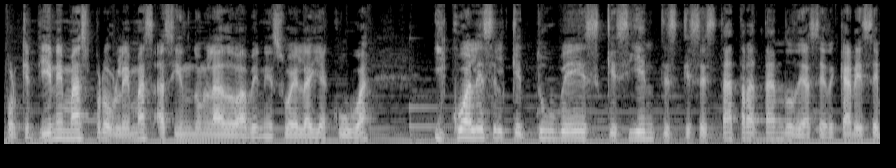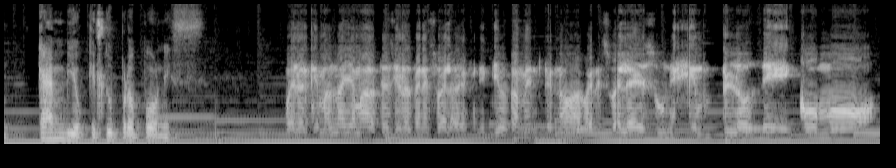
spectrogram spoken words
Porque tiene más problemas haciendo un lado a Venezuela y a Cuba. ¿Y cuál es el que tú ves, que sientes que se está tratando de acercar ese cambio que tú propones? Bueno, el que más me ha llamado la atención es Venezuela, definitivamente. Venezuela es un ejemplo de cómo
